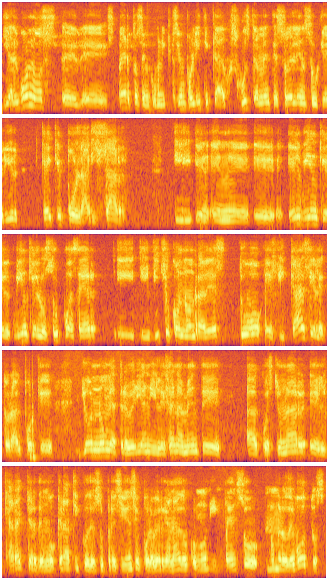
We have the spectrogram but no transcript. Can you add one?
Y algunos eh, expertos en comunicación política justamente suelen sugerir que hay que polarizar y en, eh, eh, él bien que, bien que lo supo hacer y, dicho con honradez, tuvo eficacia electoral porque yo no me atrevería ni lejanamente a cuestionar el carácter democrático de su presidencia por haber ganado con un inmenso número de votos.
